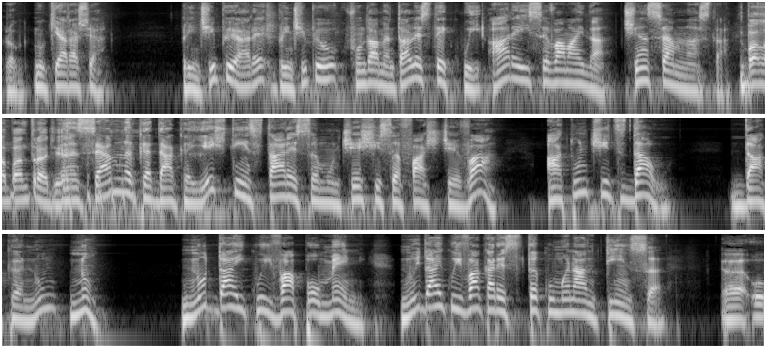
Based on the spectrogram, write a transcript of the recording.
Rog, nu chiar așa. Principiul, are, principiul fundamental este cui are, îi se va mai da. Ce înseamnă asta? Ban la ban trage. Înseamnă că dacă ești în stare să muncești și să faci ceva, atunci îți dau. Dacă nu, nu. Nu dai cuiva pomeni, nu-i dai cuiva care stă cu mâna întinsă. Uh,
